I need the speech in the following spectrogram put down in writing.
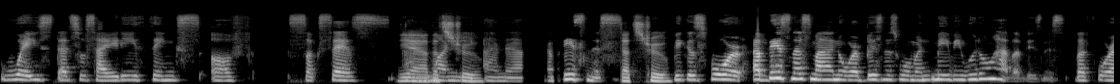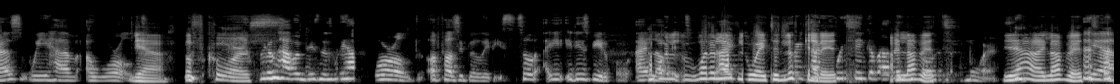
ways that society thinks of success Yeah, and that's true. and uh, a business That's true. because for a businessman or a businesswoman maybe we don't have a business but for us we have a world Yeah, of course. we don't have a business we have a world of possibilities so i- it is beautiful i love What, it what a lovely way to look at it. we think about I love it. more Yeah, I love it. Yeah.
